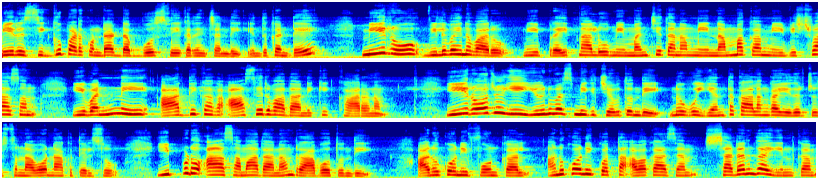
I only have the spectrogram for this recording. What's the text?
మీరు సిగ్గుపడకుండా డబ్బు స్వీకరించండి. ఎందుకంటే మీరు విలువైన వారు. మీ ప్రయత్నాలు మీ మంచితనం మీ నమ్మకం మీ విశ్వాసం ఇవన్నీ ఆర్థిక ఆశీర్వాదానికి కారణం. ఈరోజు ఈ యూనివర్స్ మీకు చెబుతుంది నువ్వు ఎంతకాలంగా ఎదురు చూస్తున్నావో నాకు తెలుసు. ఇప్పుడు ఆ సమాధానం రాబోతుంది. అనుకోని ఫోన్ కాల్ అనుకోని కొత్త అవకాశం సడన్గా ఇన్కమ్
